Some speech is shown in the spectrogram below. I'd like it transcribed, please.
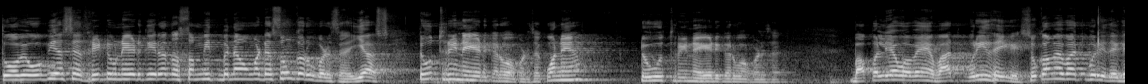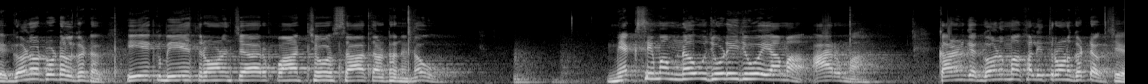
તો હવે ઓબ્વિયસ છે થ્રી ટુને એડ કર્યા તો સમિત બનાવવા માટે શું કરવું પડશે? યસ ટુ થ્રીને એડ કરવા પડશે. કોને? ટુ થ્રીને એડ કરવા પડશે. બાપલિયાઓ હવે વાત પૂરી થઈ ગઈ. શું કામે વાત પૂરી થઈ ગઈ? ગણો ટોટલ ઘટક. એક, બે, ત્રણ, ચાર, પાંચ, છ, સાત, આઠ અને નવ. મેક્સિમમ નવ જોડી જ હોય આમાં આરમાં કારણ કે ગણમાં ખાલી ત્રણ ઘટક છે.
